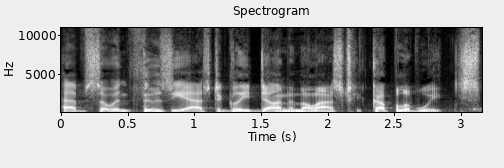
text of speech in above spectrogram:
have so enthusiastically done in the last couple of weeks?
